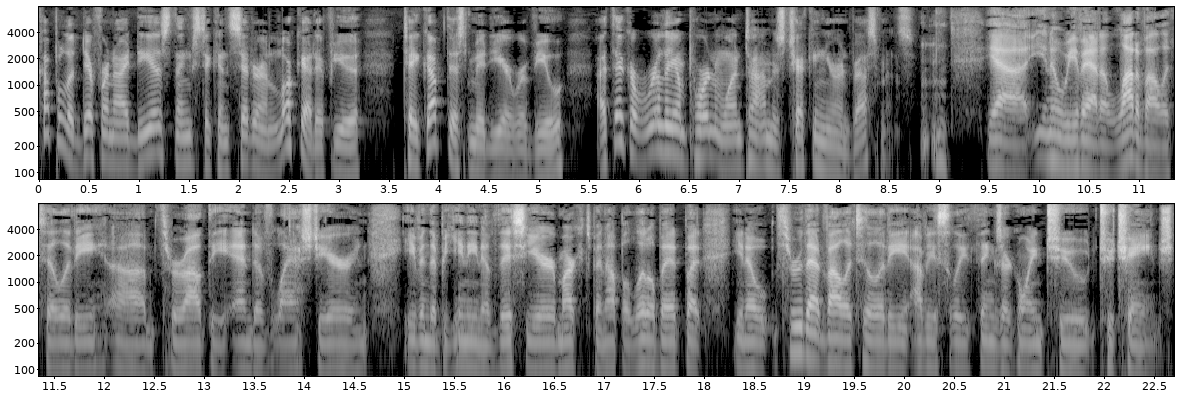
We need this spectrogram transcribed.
couple of different ideas, things to consider and look at if you take up this mid year review. I think a really important one, Tom, is checking your investments. yeah, you know, we've had a lot of volatility um, throughout the end of last year and even the beginning of this year. Market's been up a little bit, but you know, through that volatility, obviously things are going to to change.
